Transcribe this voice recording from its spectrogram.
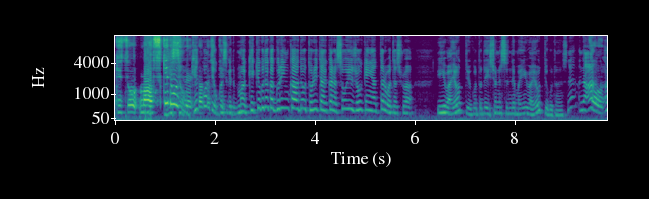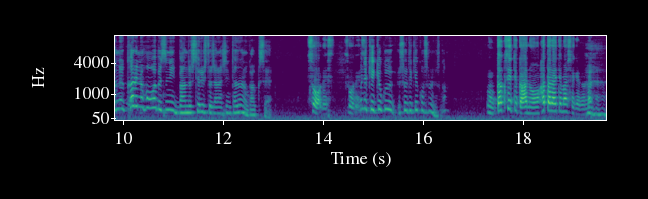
偽装まあ好き偽同士装。で結婚っておかしいけど、まあ、結局だからグリーンカードを取りたいからそういう条件やったら私はいいわよっていうことで一緒に住んでもいいわよっていうことですね。でああの彼の方は別にバンドしてる人じゃなしにただの学生。そうです。そうです。で結局それで結婚するんですか、うん、学生っていうかあの働いてましたけどね、はいはいはいはい。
